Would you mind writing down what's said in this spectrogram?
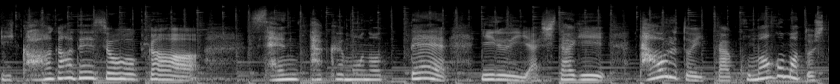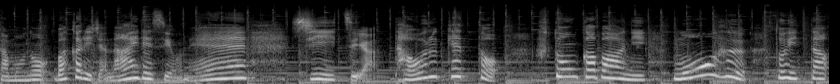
いかがでしょうか？洗濯物って衣類や下着タオルといった細々としたものばかりじゃないですよね。シーツやタオルケット布団カバーに毛布といった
